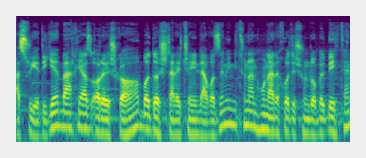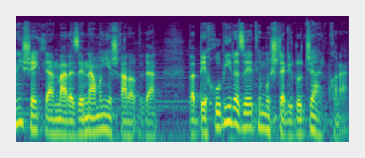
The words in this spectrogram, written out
از سوی دیگه برخی از آرایشگاه ها با داشتن چنین لوازمی می‌تونن هنر خودشون رو به بهترین شکل در معرض نمایش قرار بدن و به خوبی رضایت مشتری رو جلب کنن.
